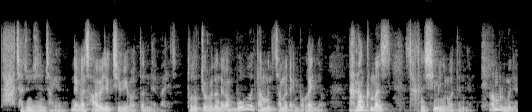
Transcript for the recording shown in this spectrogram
다 자존심 상해. 내가 사회적 지위가 어떤데 말이지. 도덕적으로도 내가 뭐 잘못, 잘못한 게 뭐가 있냐. 나만큼만 착한 시민이 못됐냐. 아무런 문제.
